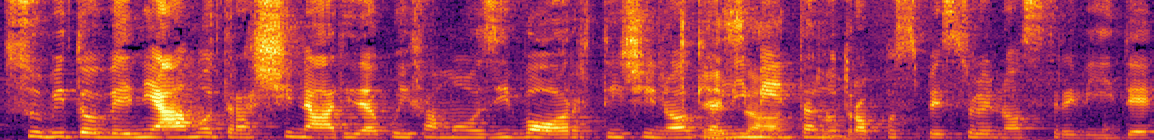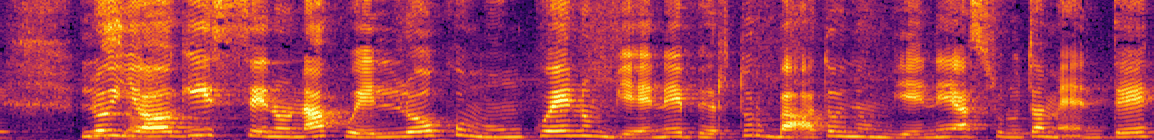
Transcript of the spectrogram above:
subito veniamo trascinati da quei famosi vortici no, che esatto. alimentano troppo spesso le nostre vite. Lo esatto. yogi se non ha quello comunque non viene perturbato, non viene assolutamente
